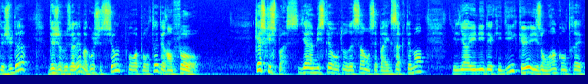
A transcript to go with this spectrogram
de Juda de Jérusalem à Gauche Sion pour apporter des renforts. Qu'est-ce qui se passe? Il y a un mystère autour de ça, on ne sait pas exactement. Il y a une idée qui dit qu'ils ont rencontré.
